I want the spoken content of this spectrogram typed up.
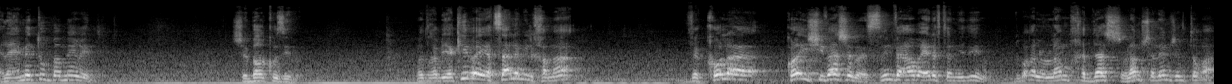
אלא הם מתו במרד של בר כוזיבא. זאת אומרת, רבי עקיבא יצא למלחמה, וכל ה, כל הישיבה שלו, 24 אלף תלמידים, מדובר על עולם חדש, עולם שלם של תורה.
